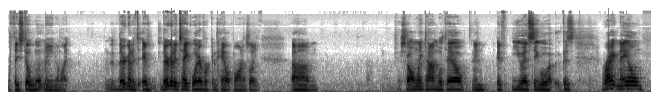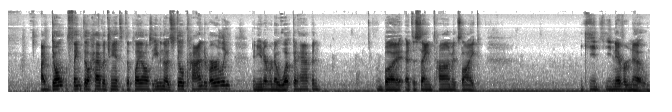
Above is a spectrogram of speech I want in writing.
if they still want me, and I'm like, they're gonna t- if they're gonna take whatever can help, honestly. Um, so only time will tell, and if USC will, because right now, I don't think they'll have a chance at the playoffs, even though it's still kind of early, and you never know what could happen. But at the same time, it's like you, you never know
